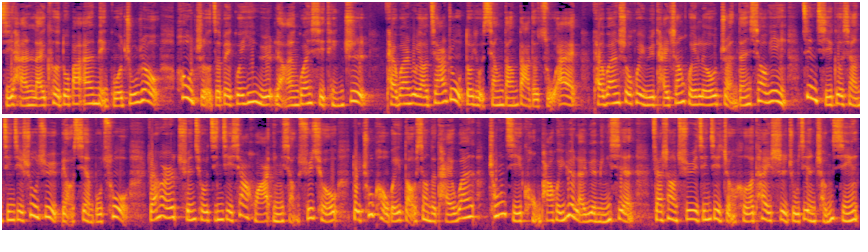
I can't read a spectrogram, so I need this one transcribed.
及含莱克多巴胺美国猪肉，后者则被归因于两岸关系停滞。台湾若要加入，都有相当大的阻碍。台湾受惠于台商回流转单效应，近期各项经济数据表现不错。然而，全球经济下滑影响需求，对出口为导向的台湾冲击恐怕会越来越明显。加上区域经济整合态势逐渐成型，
